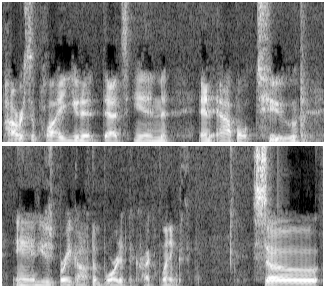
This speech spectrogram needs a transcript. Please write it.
power supply unit that's in an Apple II and you just break off the board at the correct length. So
